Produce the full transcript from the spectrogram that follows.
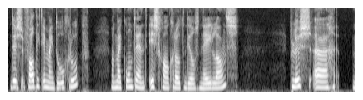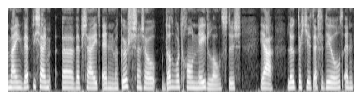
Dus valt niet in mijn doelgroep. Want mijn content is gewoon grotendeels Nederlands. Plus uh, mijn webdesign uh, website en mijn cursus en zo, dat wordt gewoon Nederlands. Dus ja, leuk dat je het even deelt. En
